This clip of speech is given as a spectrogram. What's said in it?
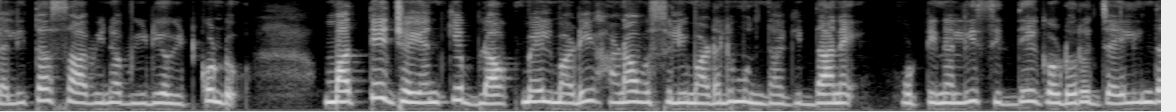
ಲಲಿತಾ ಸಾವಿನ ವಿಡಿಯೋ ಇಟ್ಕೊಂಡು ಮತ್ತೆ ಜಯಂತ್ಗೆ ಬ್ಲಾಕ್ ಮೇಲ್ ಮಾಡಿ ಹಣ ವಸೂಲಿ ಮಾಡಲು ಮುಂದಾಗಿದ್ದಾನೆ. ಒಟ್ಟಿನಲ್ಲಿ ಸಿದ್ದೇಗೌಡರು ಜೈಲಿಂದ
